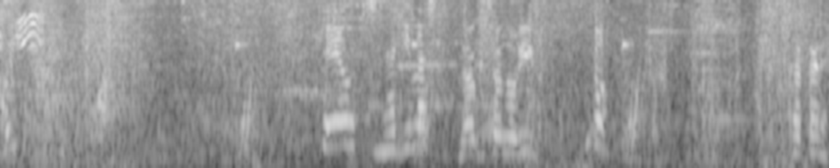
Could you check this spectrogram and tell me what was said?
はい。手をつなぎます。ら渚のリン。とかかれ。っ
